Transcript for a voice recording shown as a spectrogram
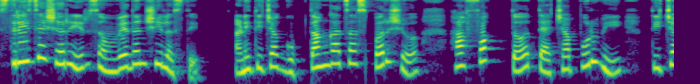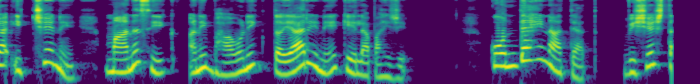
स्त्रीचे शरीर संवेदनशील असते. आणि तिच्या गुप्तांगाचा स्पर्श हा फक्त त्याच्यापूर्वी तिच्या इच्छेने मानसिक आणि भावनिक तयारीने केला पाहिजे. कोणत्याही नात्यात विशेषत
